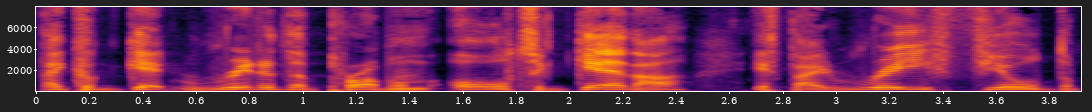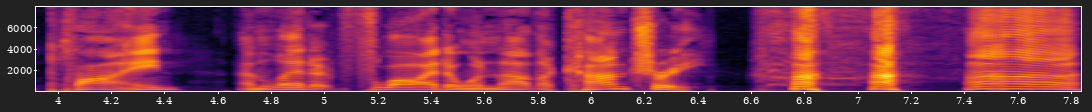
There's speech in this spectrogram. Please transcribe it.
They could get rid of the problem altogether if they refueled the plane and let it fly to another country. They're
